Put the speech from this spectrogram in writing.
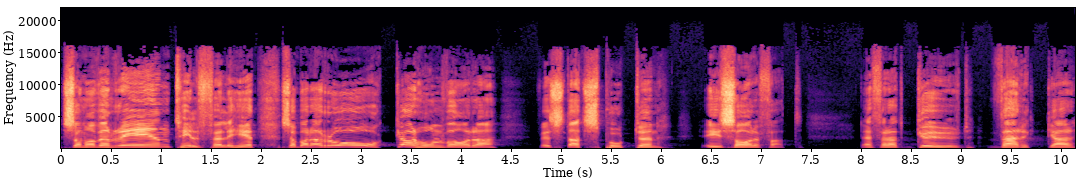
som av en ren tillfällighet, så bara råkar hon vara vid stadsporten i Sarefat. Därför att Gud verkar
